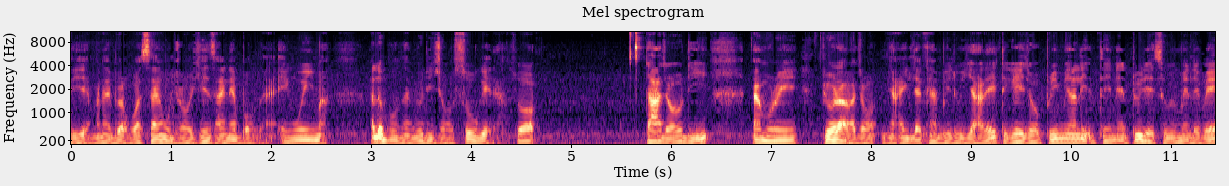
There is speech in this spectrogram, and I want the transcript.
သေးတယ်မနိုင်ပြော West Ham ကိုကျွန်တော်ရင်ဆိုင်တဲ့ပုံစံအိမ်ဝင်းကြီးမှာအဲ့လိုပုံစံမျိုးဒီကျွန်တော်စိုးခဲ့တာဆိုတော့ဒါကျွန်တော်ဒီ Amorin ပြောတာကကျွန်တော်အများကြီးလက်ခံပေးလို့ရတယ်တကယ်ကျွန်တော် Premier League အသင်းနဲ့တွေ့တယ်ဆိုပေမဲ့လည်းပဲ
